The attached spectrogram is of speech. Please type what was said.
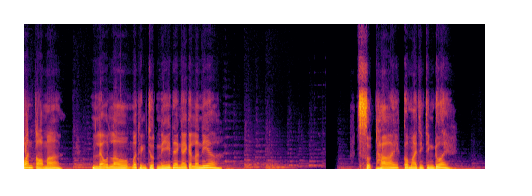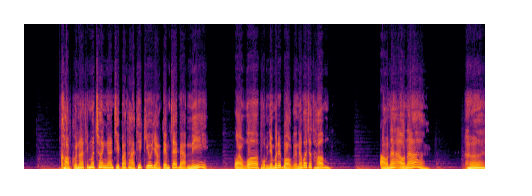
วันต่อมา แล้วเรามาถึงจุดนี้ได้ไงกันล่ะเนี่ย สุดท้ายก็มาจริง ๆด้วย ขอบคุณนะที่มาช่วยงานจิตประถาที่กิวอย่างเต็มใจแบบนี้ แต่ว่าผมยังไม่ได้บอกเลยนะว่าจะทำเอานะเอานะ เฮ้ย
